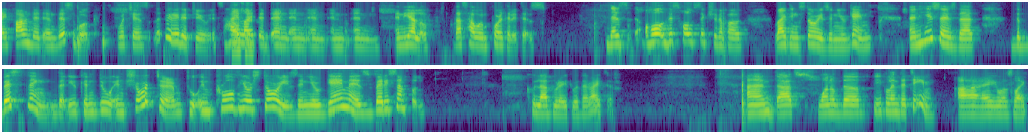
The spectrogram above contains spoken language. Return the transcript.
i found it in this book which is let me read it to you. It's highlighted in, in, in, in, in, in yellow. That's how important it is. There's a whole this whole section about writing stories in your game and he says that the best thing that you can do in short term to improve your stories in your game is very simple. Collaborate with a writer and that's one of the people in the team. I was like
